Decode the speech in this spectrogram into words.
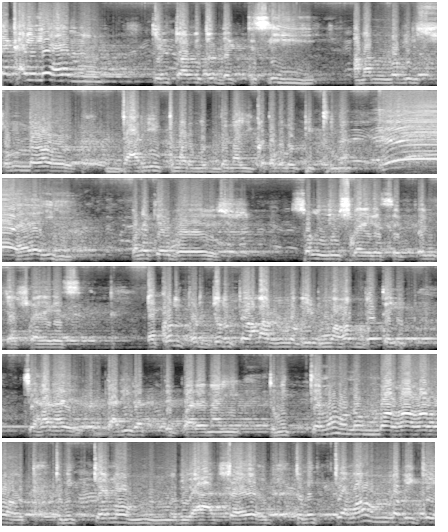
দেখাইলেন কিন্তু আমি তো দেখতেছি আমার নবীর সুন্দর দাড়ি তোমার মধ্যে নাই কথা বলো ঠিক কিনা? এই অনেকের বয়স চল্লিশ হয়ে গেছে পঞ্চাশ হয়ে গেছে। এখন পর্যন্ত আমার নবীর মহব্বতে চেহারায় দাড়ি রাখতে পারে নাই। তুমি কেমন তুমি কেমন নবী আছে তুমি কেমন নবীকে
